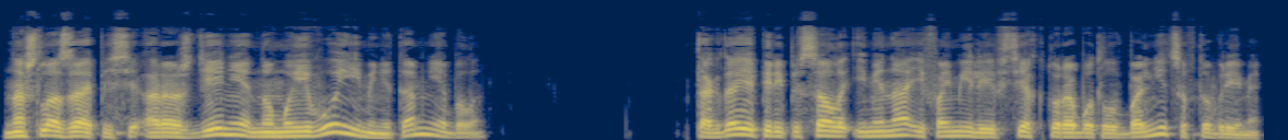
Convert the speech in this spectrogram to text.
нашла записи о рождении, но моего имени там не было. Тогда я переписала имена и фамилии всех, кто работал в больнице в то время,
